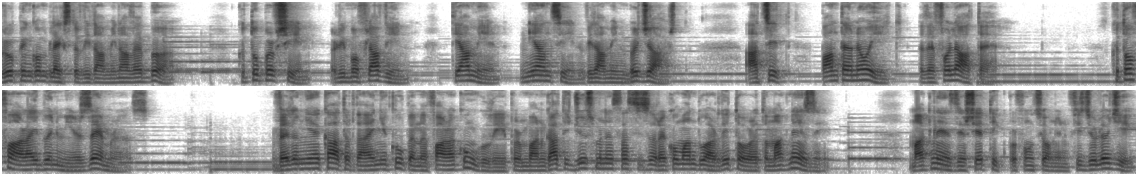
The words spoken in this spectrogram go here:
grupin kompleks të vitaminave B. Këtu përfshihen riboflavin, tiamin, niancin, vitamin B6, acid pantenoik dhe folate. Këto fara i bëjnë mirë zemrës. Vetëm një e katërta e një kupe me fara kungulli përmban gati gjysmën e sasisë së rekomanduar ditore të magnezit. Magnezi është jetik për funksionin fiziologjik.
